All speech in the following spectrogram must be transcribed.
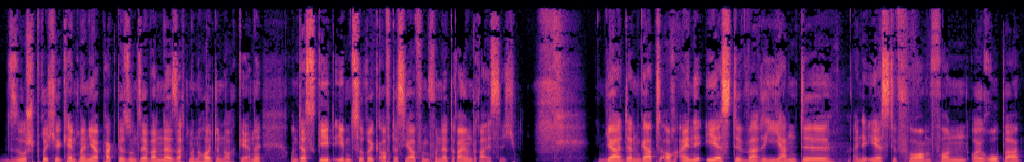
so Sprüche kennt man ja, Pacta sunt servanda, sagt man heute noch gerne. Und das geht eben zurück auf das Jahr 533. Ja, dann gab es auch eine erste Variante, eine erste Form von Europa.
